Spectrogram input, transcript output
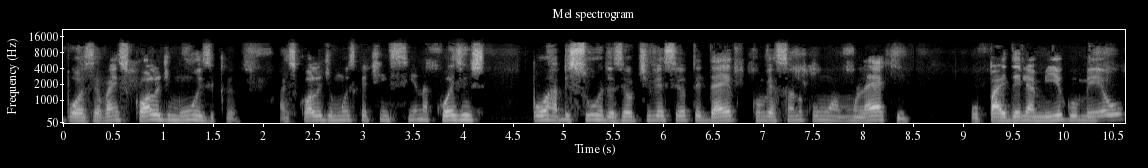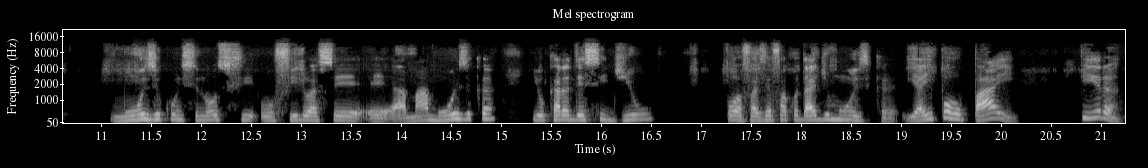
pô, você vai em escola de música, a escola de música te ensina coisas, porra, absurdas. Eu tive essa outra ideia conversando com um moleque, o pai dele amigo meu, músico, ensinou o filho a ser é, amar música e o cara decidiu pô, fazer faculdade de música. E aí, porra, o pai pira.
